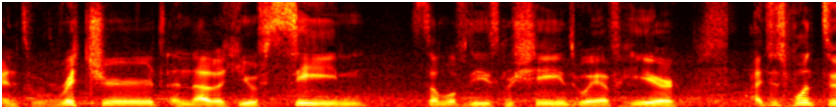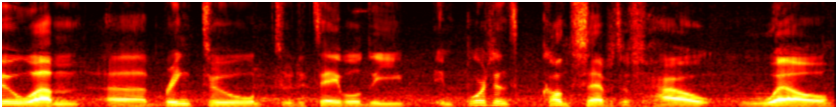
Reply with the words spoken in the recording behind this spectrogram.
and to Richard, and now that you've seen some of these machines we have here. I just want to um, uh, bring to, to the table the important concept of how well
